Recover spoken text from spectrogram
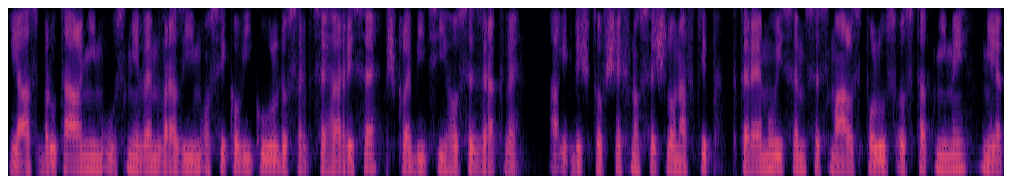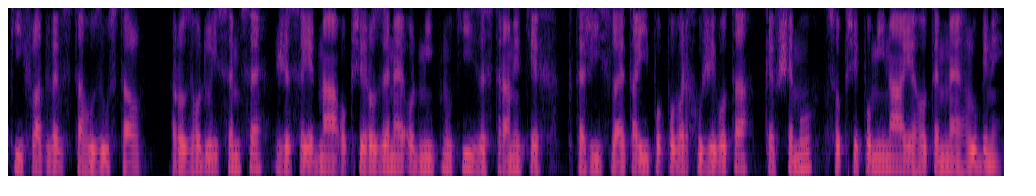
Já s brutálním úsměvem vrazím osikový kůl do srdce Harrise, šklebícího se z rakve. A i když to všechno sešlo na vtip, kterému jsem se smál spolu s ostatními, nějaký chlad ve vztahu zůstal. Rozhodl jsem se, že se jedná o přirozené odmítnutí ze strany těch, kteří slétají po povrchu života, ke všemu, co připomíná jeho temné hlubiny.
